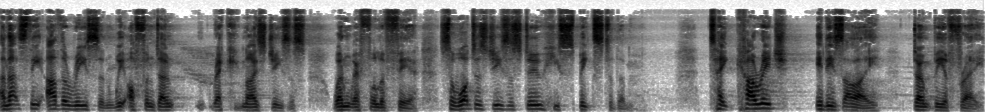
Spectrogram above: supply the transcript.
And that's the other reason we often don't recognize Jesus when we're full of fear. So, what does Jesus do? He speaks to them. Take courage, it is I, don't be afraid.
